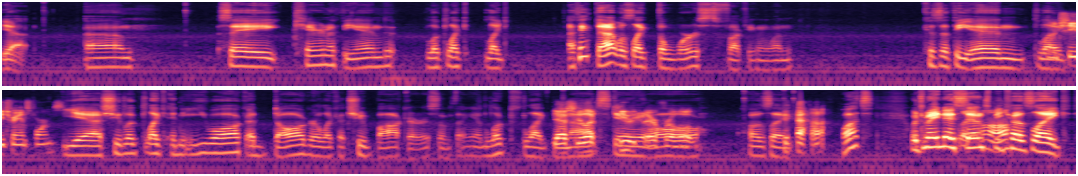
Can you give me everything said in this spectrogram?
Yeah. Um say Karen at the end looked like like I think that was like the worst fucking one. Cuz at the end like when like she transforms. yeah, she looked like an Ewok, a dog or like a Chewbacca or something. It looked like Yeah, not she looked scary at there all. for a little. I was like, Yeah. "What?" Which made no sense aw. because like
